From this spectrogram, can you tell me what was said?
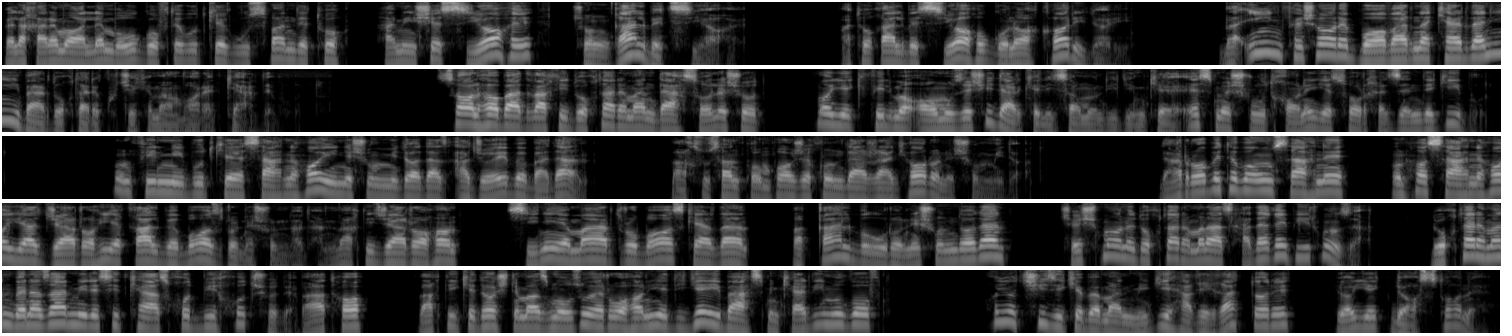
بالاخره معلم به او گفته بود که گوسفند تو همیشه سیاهه چون قلبت سیاهه و تو قلب سیاه و گناهکاری داری و این فشار باور نکردنی بر دختر کوچک من وارد کرده بود. سالها بعد وقتی دختر من ده ساله شد ما یک فیلم آموزشی در کلیسامون دیدیم که اسمش رودخانه سرخ زندگی بود. اون فیلمی بود که صحنه هایی نشون می‌داد از عجایب بدن مخصوصا پمپاژ خون در رگها رو نشون می‌داد. در رابطه با اون صحنه اونها صحنه هایی از جراحی قلب باز رو نشون دادن. وقتی جراحان سینه مرد رو باز کردند و قلب او رو نشون دادن چشمان دختر من از حدقه بیرون زد. دختر من به نظر می رسید که از خود بیخود شده. بعدها وقتی که داشتیم از موضوع روحانی دیگه ای بحث می کردیم او گفت آیا چیزی که به من میگی حقیقت داره یا یک داستانه؟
